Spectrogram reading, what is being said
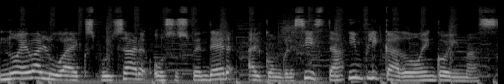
no evalúa expulsar o suspender al congresista implicado en coimas.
